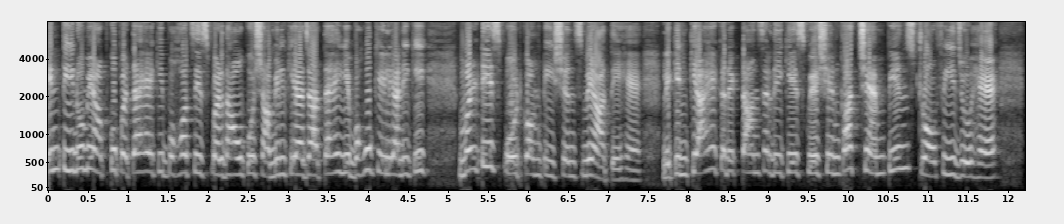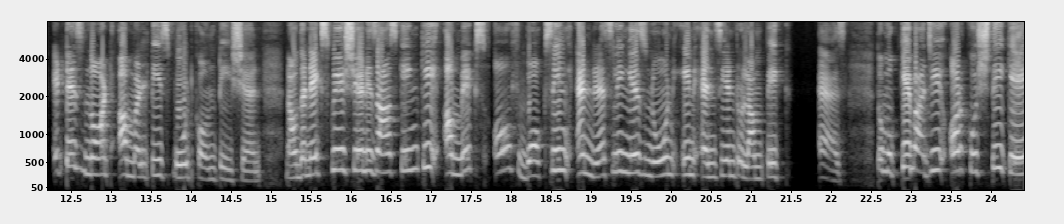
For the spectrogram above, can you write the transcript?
इन तीनों में आपको पता है कि बहुत सी स्पर्धाओं को शामिल किया जाता है। ये बहु खेल, यानी कि मल्टी स्पोर्ट कॉम्पिटिशन में आते हैं। लेकिन क्या है करेक्ट आंसर देखिए, इस क्वेश्चन का चैंपियंस ट्रॉफी जो है, it is not a multi-sport competition. Now, the next question is asking कि a mix of boxing and wrestling is known in ancient Olympic as. तो मुक्केबाजी और कुश्ती के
